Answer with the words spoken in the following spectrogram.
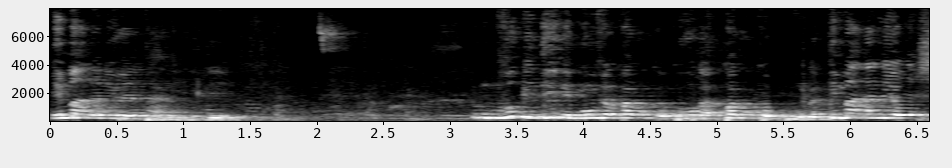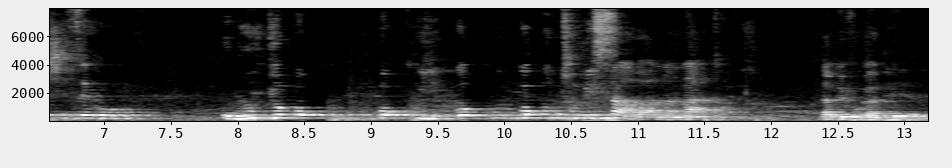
imana niyo yatangiye idini. Mvuga idini mwumve ko ari uko kuvuga ko ari uko kunga. Imana niyo yashyizeho uburyo bwo gutuma isabana natwe. Ndabivuga ntera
